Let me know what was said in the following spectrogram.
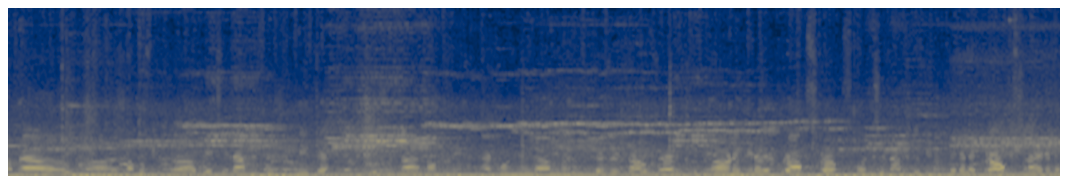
আমরা সমস্ত গেছিলাম ওষুধ নিতে। ওষুধ নেওয়া কমপ্লিট এখন নিলাম ট্রাউজার অনেকদিন আগে ক্রক্স ক্রক্স করছিলাম। এখানে ক্রক্স না, এখানে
